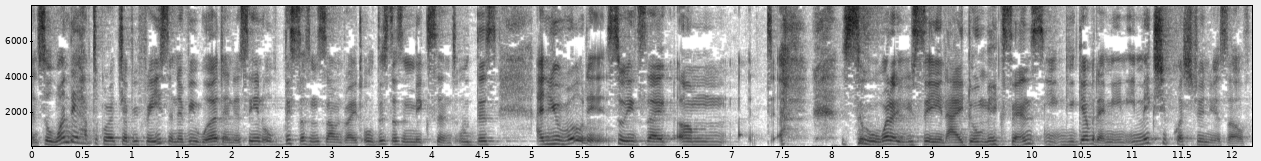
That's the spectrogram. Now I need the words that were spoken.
And so when they have to correct every phrase and every word, and they're saying, "Oh, this doesn't sound right," "Oh, this doesn't make sense," "Oh, this," and you wrote it, so it's like, um. So what are you saying? I don't make sense. You, you, get what I mean? It makes you question yourself.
